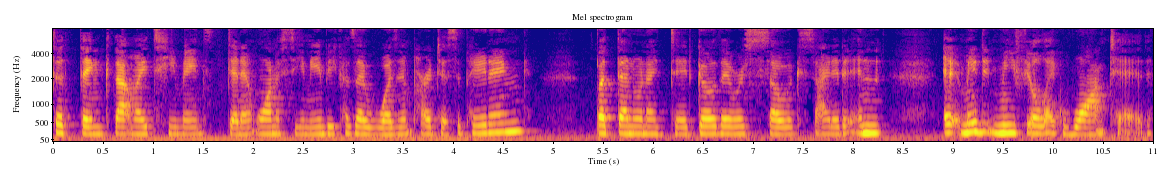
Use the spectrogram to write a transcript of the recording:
to think that my teammates didn't want to see me because I wasn't participating. But then when I did go, they were so excited and it made me feel like wanted.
